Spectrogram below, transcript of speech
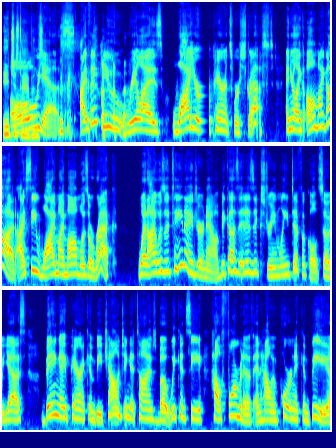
It just oh happens. yes i think you realize why your parents were stressed and you're like oh my god i see why my mom was a wreck when i was a teenager now because it is extremely difficult so yes being a parent can be challenging at times but we can see how formative and how important it can be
